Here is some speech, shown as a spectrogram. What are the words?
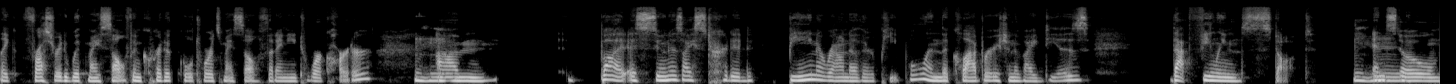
like frustrated with myself and critical towards myself that I need to work harder. Mm-hmm. Um, but as soon as I started being around other people and the collaboration of ideas, that feeling stopped. Mm-hmm. And so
